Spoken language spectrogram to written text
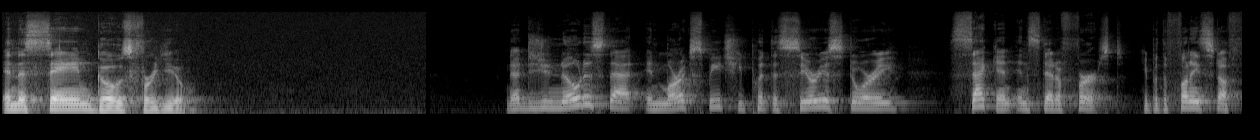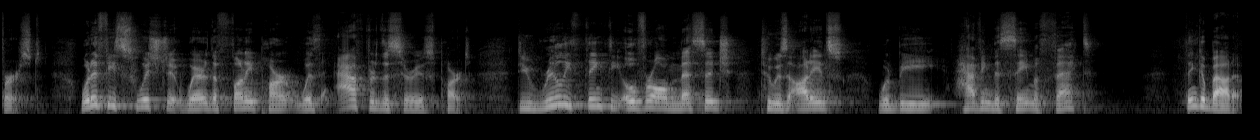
And the same goes for you. Now, did you notice that in Mark's speech, he put the serious story second instead of first? He put the funny stuff first. What if he switched it where the funny part was after the serious part? Do you really think the overall message to his audience would be having the same effect? Think about it.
